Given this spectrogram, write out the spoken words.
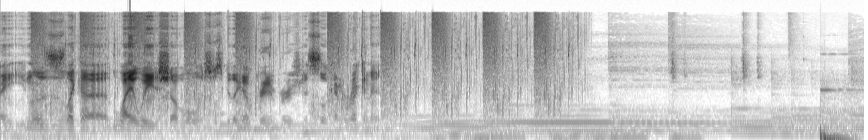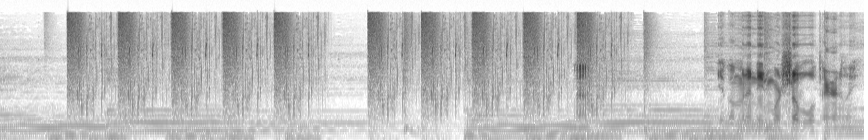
My, even though this is like a lightweight shovel, it's supposed to be like an upgraded version, it's still kind of wrecking it. Wow. Yep, I'm gonna need more shovel apparently.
